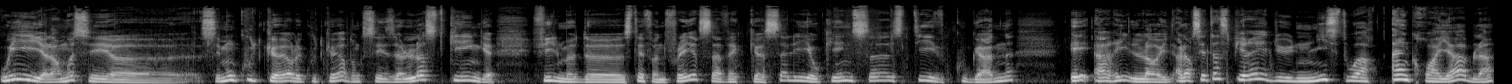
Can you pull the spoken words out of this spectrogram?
Oui, alors moi c'est euh, c'est mon coup de cœur, le coup de cœur. Donc c'est The Lost King, film de Stephen Frears avec Sally Hawkins, Steve Coogan et Harry Lloyd. Alors c'est inspiré d'une histoire incroyable, hein.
